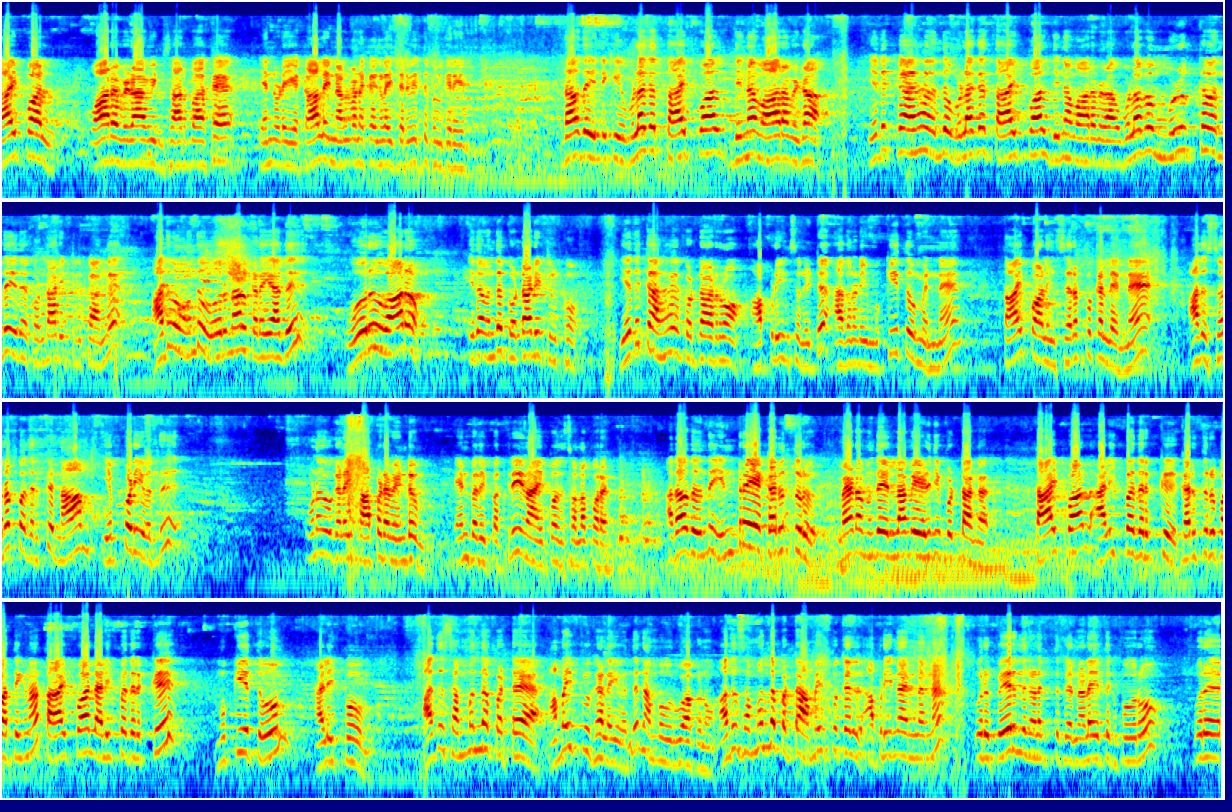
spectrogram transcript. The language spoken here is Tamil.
தாய்ப்பால் வார விழாவின் சார்பாக என்னுடைய காலை நல்வணக்கங்களை தெரிவித்துக் கொள்கிறேன். அதாவது இன்னைக்கு உலக தாய்ப்பால் தின வார விழா. எதுக்காக வந்து உலக தாய்ப்பால் தின வார விழா? உலகம் முழுக்க வந்து இதை கொண்டாடிட்டு இருக்காங்க. அதுவும் வந்து ஒரு நாள் கிடையாது ஒரு வாரம் இதை வந்து கொண்டாடிட்டு இருக்கோம். எதுக்காக கொண்டாடுறோம் அப்படின்னு சொல்லிட்டு அதனுடைய முக்கியத்துவம் என்ன? தாய்ப்பாலின் சிறப்புகள் என்ன? அது சிறப்பதற்கு நாம் எப்படி வந்து உணவுகளை சாப்பிட வேண்டும் என்பதை பற்றி நான் இப்போது சொல்ல போகிறேன் அதாவது வந்து இன்றைய கருத்துரு மேடம் வந்து எல்லாமே எழுதி போட்டாங்க. தாய்ப்பால் அளிப்பதற்கு கருத்துரு பார்த்தீங்கன்னா தாய்ப்பால் அளிப்பதற்கு முக்கியத்துவம் அளிப்போம். அது சம்பந்தப்பட்ட அமைப்புகளை வந்து நம்ம உருவாக்கணும். அது சம்பந்தப்பட்ட அமைப்புகள் அப்படின்னா என்னென்னா? ஒரு பேருந்து நிலையத்துக்கு நிலையத்துக்கு போகிறோம் ஒரு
